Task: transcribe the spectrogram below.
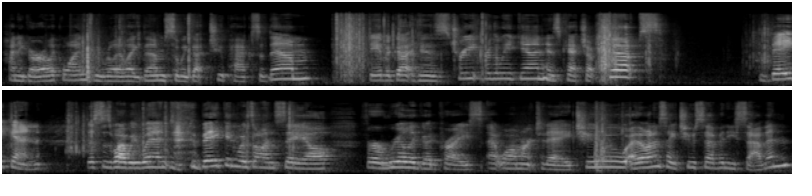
honey garlic ones, we really like them, so we got two packs of them. David got his treat for the weekend, his ketchup chips. Bacon. This is why we went. The bacon was on sale for a really good price at Walmart today. Two, I want to say 277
